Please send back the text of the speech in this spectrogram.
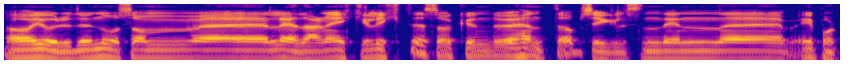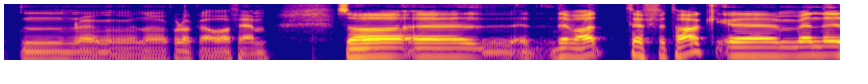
Og gjorde du noe som eh, lederne ikke likte, så kunne du hente oppsigelsen din eh, i porten eh, når klokka var fem. Så det var tøffe tak. Men det,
